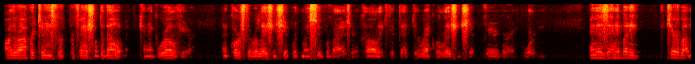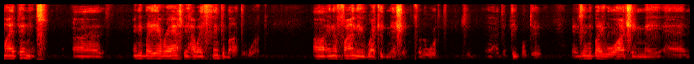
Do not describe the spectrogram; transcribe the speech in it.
are there opportunities for professional development? Can I grow here? And of course, the relationship with my supervisor and colleagues, that, that direct relationship, very, very important. And does anybody care about my opinions? Uh, anybody ever ask me how I think about the work? Uh, and then finally, recognition for the work to, uh, that people do. Is anybody watching me and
